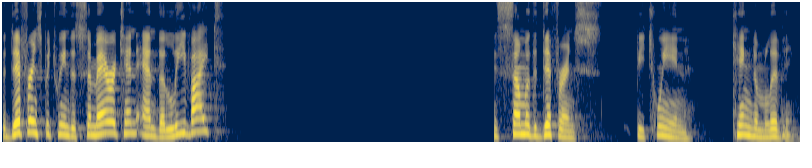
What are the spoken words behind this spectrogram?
the difference between the Samaritan and the Levite, is some of the difference between kingdom living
